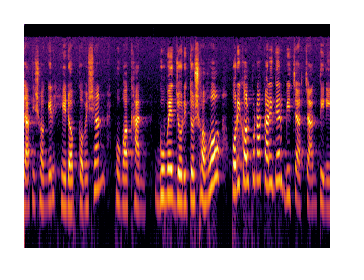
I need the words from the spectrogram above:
জাতিসংঘের head of commission Huma Khan. গুমে জড়িত সহ পরিকল্পনাকারীদের বিচার চান তিনি।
